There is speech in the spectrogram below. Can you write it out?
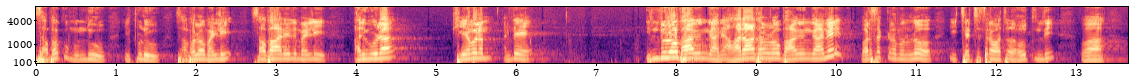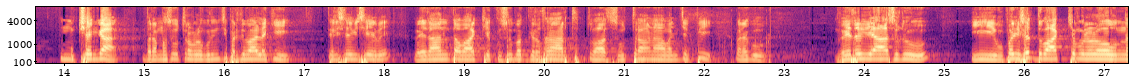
సభకు ముందు ఇప్పుడు సభలో మళ్ళీ సభ అనేది మళ్ళీ అది కూడా కేవలం అంటే ఇందులో భాగంగానే ఆరాధనలో భాగంగానే వరుస క్రమంలో ఈ చర్చ తర్వాత అవుతుంది. ముఖ్యంగా బ్రహ్మసూత్రముల గురించి ప్రతి వాళ్ళకి తెలిసిన విషయమే. వేదాంత వాక్య కుసుమ గ్రథనార్థత్వ సూత్రాణం అని చెప్పి మనకు వేదవ్యాసుడు ఈ ఉపనిషద్ వాక్యములలో ఉన్న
